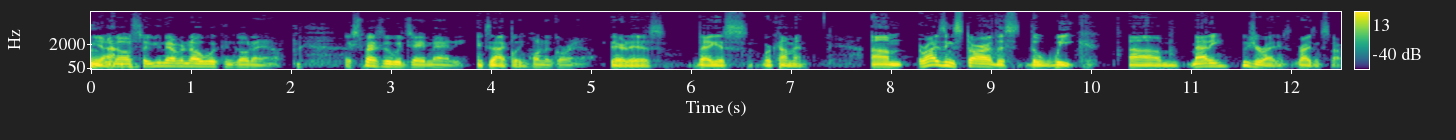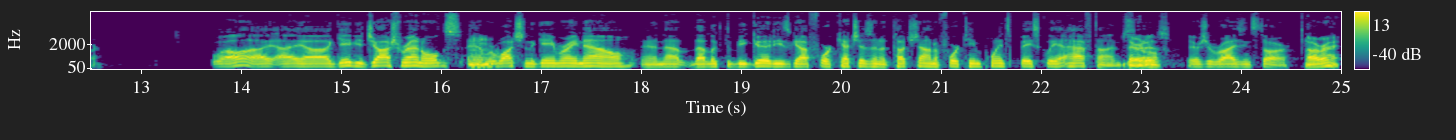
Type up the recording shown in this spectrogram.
Yeah, You know, so you never know what can go down, especially with Jay Matty exactly. on the ground. There it is. Vegas, we're coming. Um, rising star of this the week. Um, Maddie, who's your rising rising star? Well, I, I uh, gave you Josh Reynolds, and Mm-hmm. we're watching the game right now, and that that looked to be good. He's got four catches and a touchdown and 14 points basically at halftime. There it So is. There's your rising star. All right,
